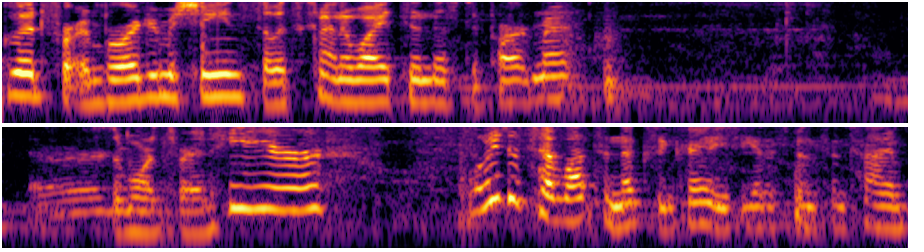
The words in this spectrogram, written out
good for embroidery machines, so it's kind of why it's in this department. Some more thread here. Well, we just have lots of nooks and crannies. You got to spend some time.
